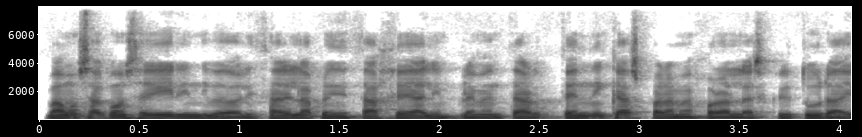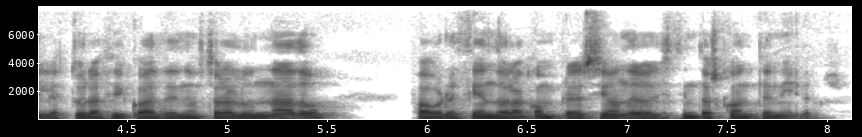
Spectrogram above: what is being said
vamos a conseguir individualizar el aprendizaje al implementar técnicas para mejorar la escritura y lectura eficaz de nuestro alumnado, favoreciendo la comprensión de los distintos contenidos.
